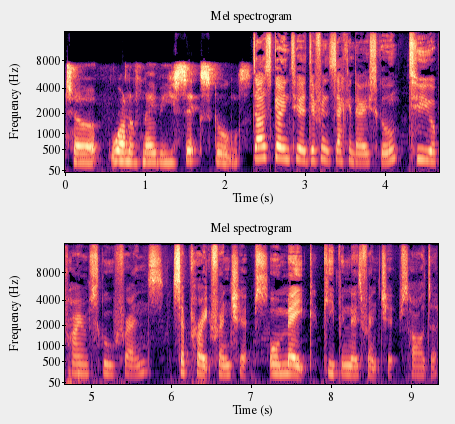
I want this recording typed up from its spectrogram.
to one of maybe six schools. Does going to a different secondary school to your primary school friends separate friendships or make keeping those friendships harder?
